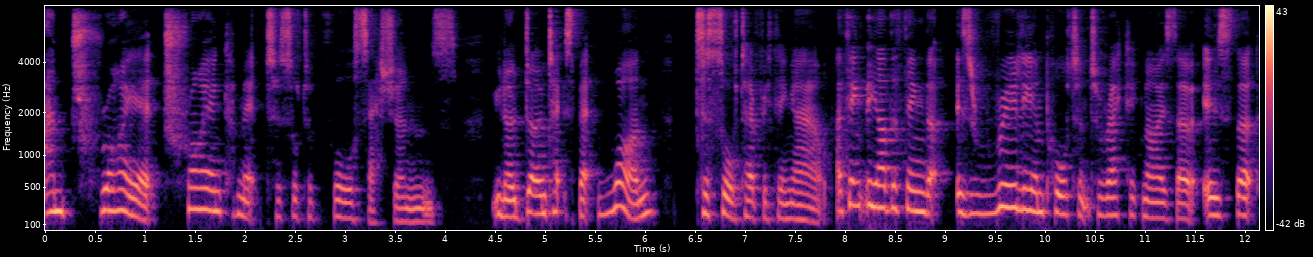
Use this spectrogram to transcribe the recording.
and try it, try and commit to sort of four sessions. You know, don't expect one to sort everything out. I think the other thing that is really important to recognize though is that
